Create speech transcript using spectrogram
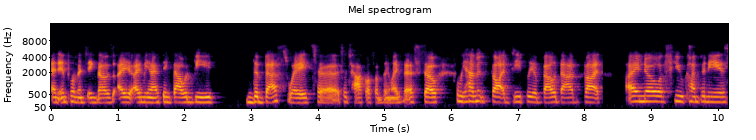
and implementing those. I, I mean, I think that would be the best way to to tackle something like this. So we haven't thought deeply about that, but I know a few companies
